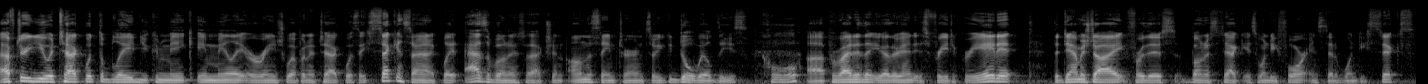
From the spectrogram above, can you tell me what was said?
After you attack with the blade, you can make a melee or ranged weapon attack with a second psionic blade as a bonus action on the same turn, so you can dual wield these. Cool. Uh, provided that your other hand is free to create it. The damage die for this bonus attack is 1d4 instead of 1d6.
